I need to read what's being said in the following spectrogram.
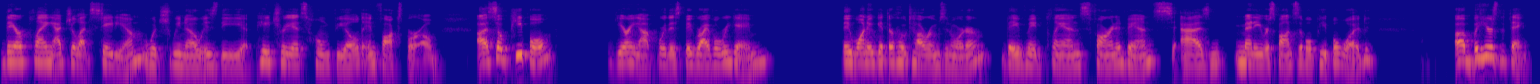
they are playing at gillette stadium which we know is the patriots home field in foxborough. Uh, so people gearing up for this big rivalry game they want to get their hotel rooms in order. They've made plans far in advance as many responsible people would. Uh, but here's the thing.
